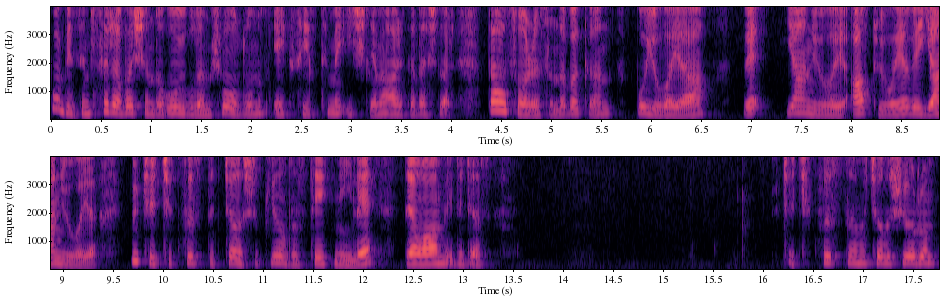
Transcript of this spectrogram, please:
Bu bizim sıra başında uygulamış olduğumuz eksiltme işlemi arkadaşlar. Daha sonrasında bakın bu yuvaya ve yan yuvaya, alt yuvaya ve yan yuvaya 3 açık fıstık çalışıp yıldız tekniğiyle devam edeceğiz. 3 açık fıstığımı çalışıyorum.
